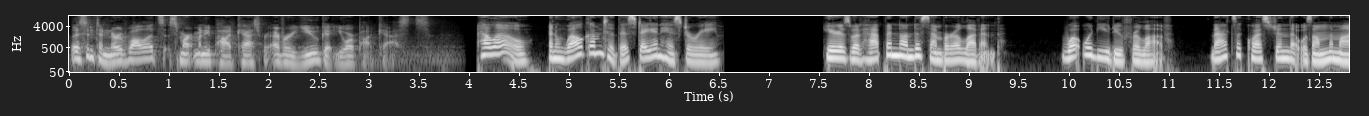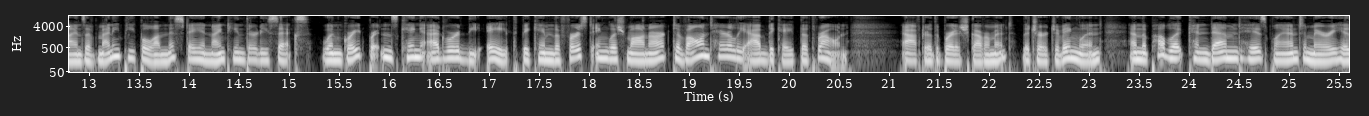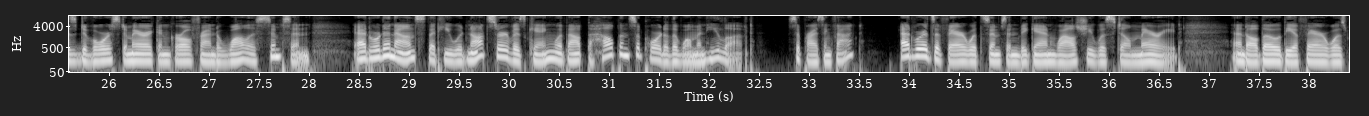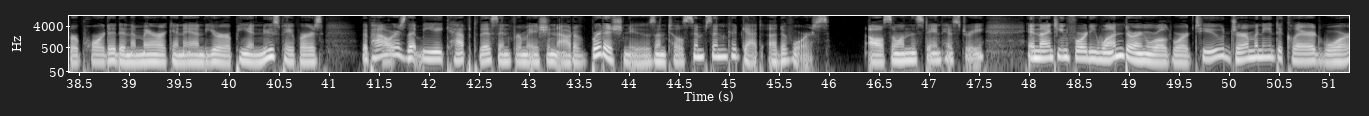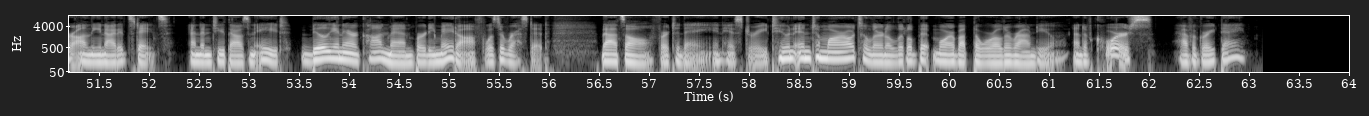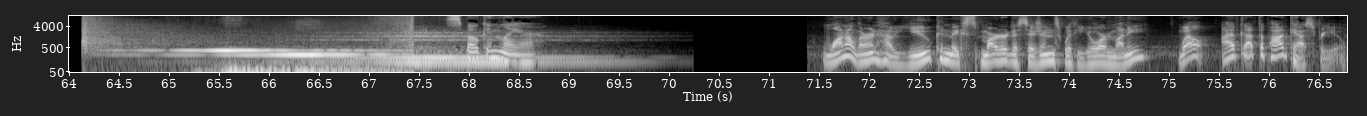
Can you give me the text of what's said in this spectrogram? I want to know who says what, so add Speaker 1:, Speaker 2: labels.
Speaker 1: Listen to NerdWallet's Smart Money Podcast wherever you get your podcasts.
Speaker 2: Hello, and welcome to This Day in History. Here's what happened on December 11th. What would you do for love? That's a question that was on the minds of many people on this day in 1936, when Great Britain's King Edward VIII became the first English monarch to voluntarily abdicate the throne. After the British government, the Church of England, and the public condemned his plan to marry his divorced American girlfriend Wallis Simpson, Edward announced that he would not serve as king without the help and support of the woman he loved. Surprising fact? Edward's affair with Simpson began while she was still married, and although the affair was reported in American and European newspapers, the powers that be kept this information out of British news until Simpson could get a divorce. Also on this day in history, in 1941, during World War II, Germany declared war on the United States, and in 2008, billionaire conman Bernie Madoff was arrested. That's all for today in history. Tune in tomorrow to learn a little bit more about the world around you. And of course, have a great day. Spoken Layer.
Speaker 1: Want to learn how you can make smarter decisions with your money? Well, I've got the podcast for you.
